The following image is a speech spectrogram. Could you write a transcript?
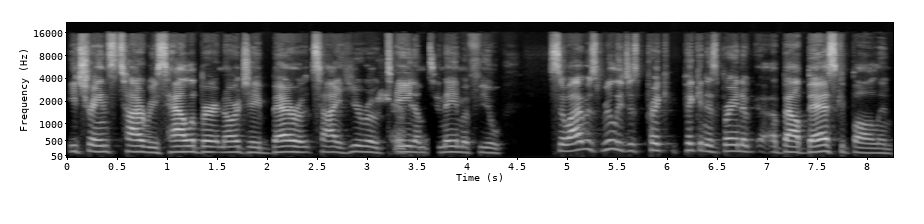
He trains Tyrese Halliburton, RJ Barrett, Ty Herro, Tatum, to name a few. So I was really just prick, picking his brain about basketball. And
